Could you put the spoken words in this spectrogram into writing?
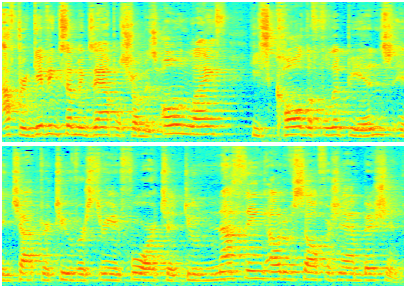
After giving some examples from his own life, he's called the Philippians in chapter 2, verse 3 and 4 to do nothing out of selfish ambition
